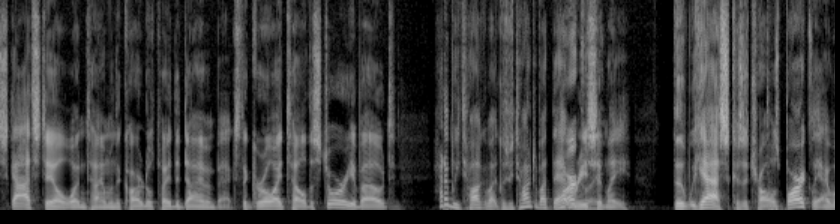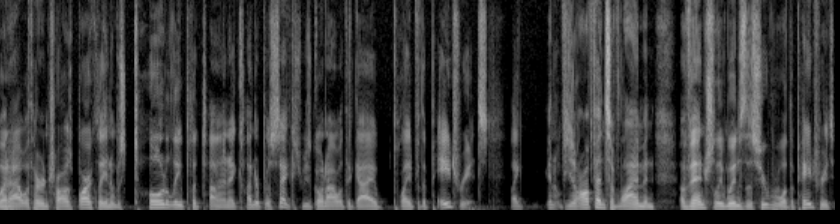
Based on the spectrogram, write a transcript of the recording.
Scottsdale one time when the Cardinals played the Diamondbacks. The girl I tell the story about. How did we talk about? Because we talked about that Barkley. recently. The, yes, because of Charles Barkley. I went out with her and Charles Barkley, and it was totally platonic, hundred percent. Because she was going out with the guy who played for the Patriots. Like you know, if he's an offensive lineman, eventually wins the Super Bowl with the Patriots.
